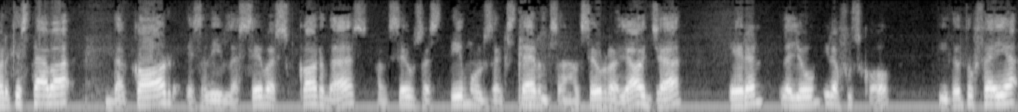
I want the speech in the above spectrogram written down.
perquè estava d'acord, és a dir, les seves cordes, els seus estímuls externs en el seu rellotge, eren la llum i la foscor, i tot ho feia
